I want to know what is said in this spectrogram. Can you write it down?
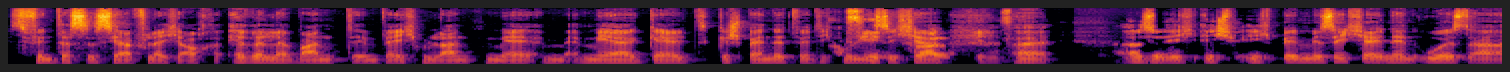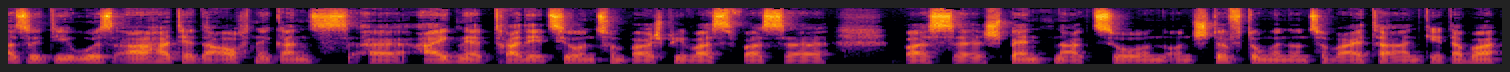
ich finde, das ist ja vielleicht auch irrelevant, in welchem Land mehr, mehr Geld gespendet wird. Ich Auf bin mir sicher, Fall, also ich, ich, ich bin mir sicher, in den USA, also die USA hat ja da auch eine ganz äh, eigene Tradition, zum Beispiel was, was, äh, was äh, Spendenaktionen und Stiftungen und so weiter angeht. Aber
